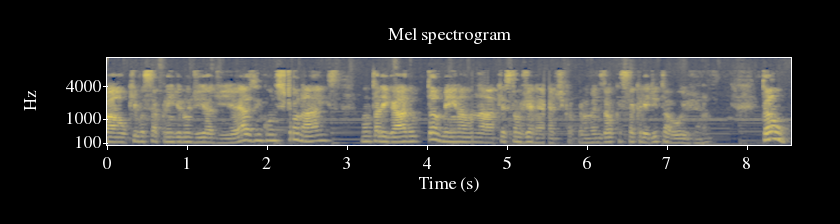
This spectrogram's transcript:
ao que você aprende no dia a dia. As incondicionais vão estar tá ligado também na, na, questão genética, pelo menos é o que se acredita hoje. Né? Então,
